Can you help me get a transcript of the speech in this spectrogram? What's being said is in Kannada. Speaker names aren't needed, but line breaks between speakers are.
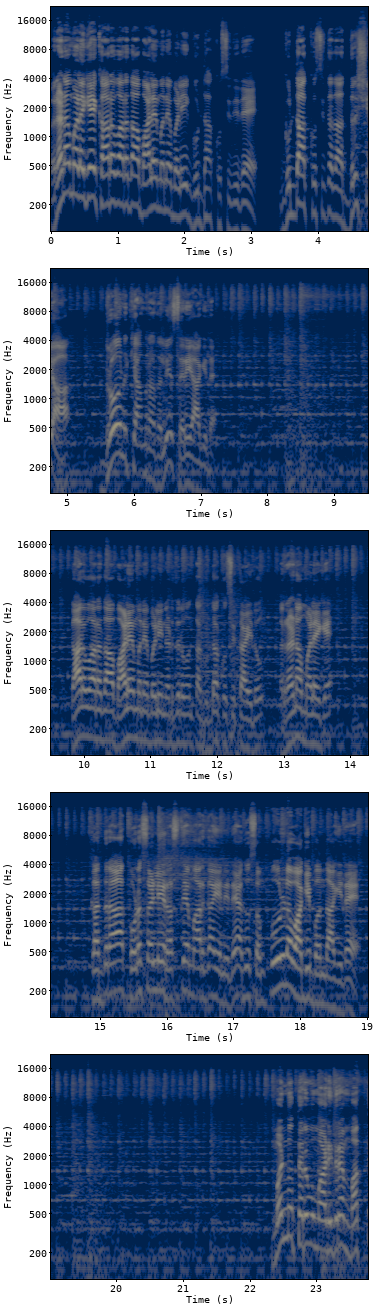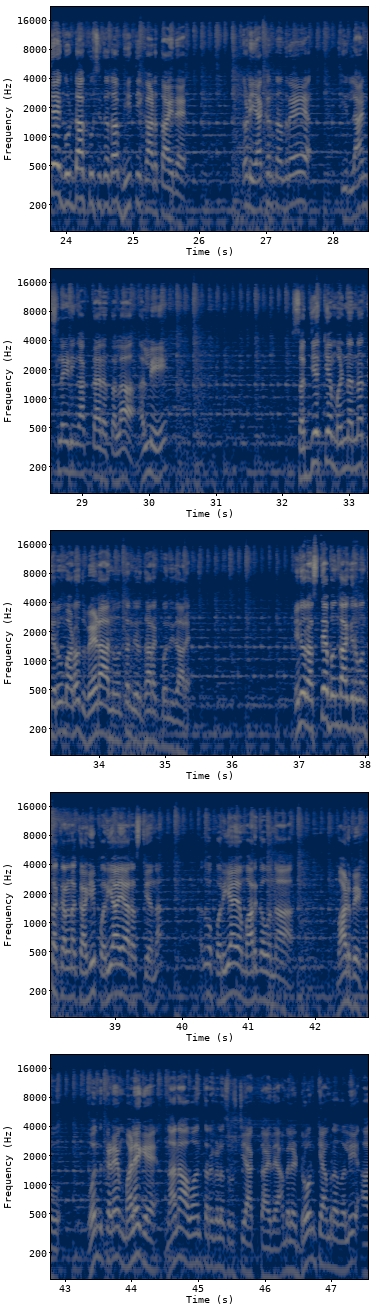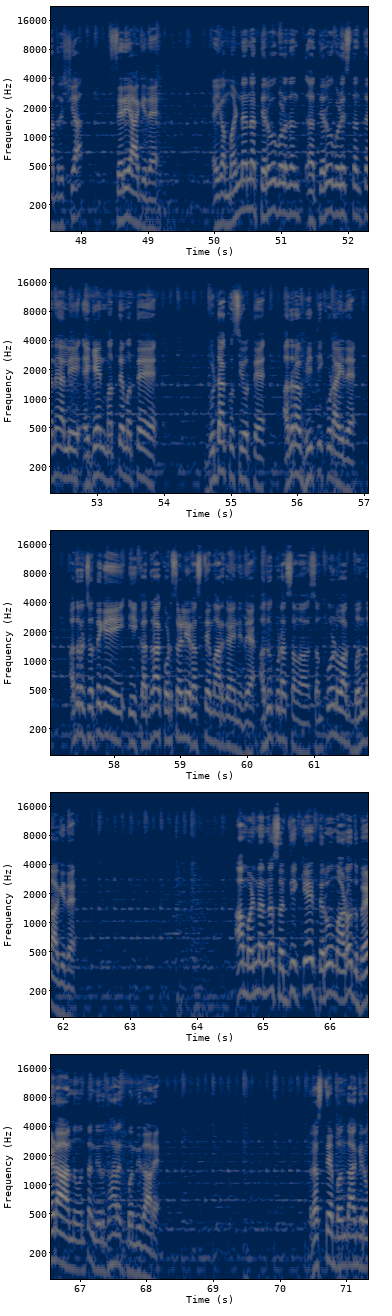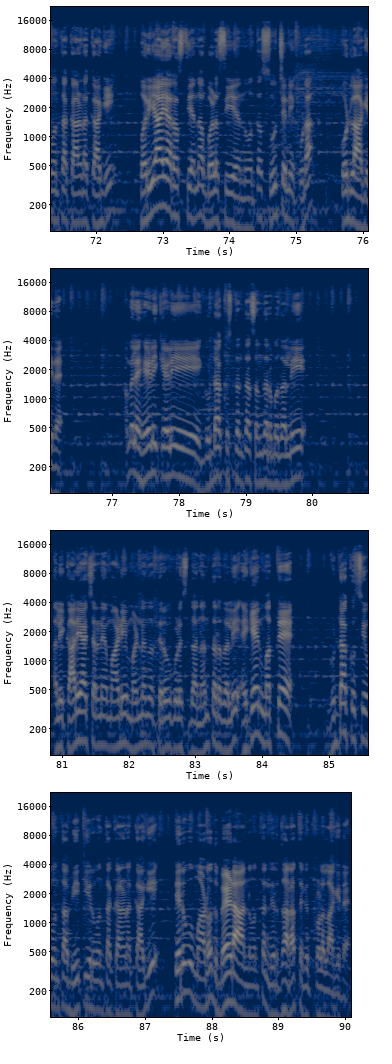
ರಣಮಳೆಗೆ ಕಾರವಾರದ ಬಾಳೆಮನೆ ಬಳಿ ಗುಡ್ಡ ಕುಸಿದಿದೆ. ಗುಡ್ಡ ಕುಸಿತದ ದೃಶ್ಯ ಡ್ರೋನ್ ಕ್ಯಾಮೆರಾದಲ್ಲಿ ಸೆರೆಯಾಗಿದೆ. ಕಾರವಾರದ ಬಾಳೆಮನೆ ಬಳಿ ನಡೆದಿರುವಂತಹ ಗುಡ್ಡ ಕುಸಿತ ಇದು. ರಣಮಳೆಗೆ ಕದ್ರಾ ಕೊಡಸಳ್ಳಿ ರಸ್ತೆ ಮಾರ್ಗ ಏನಿದೆ, ಅದು ಸಂಪೂರ್ಣವಾಗಿ ಬಂದ್ ಆಗಿದೆ. ಮಣ್ಣು ತೆರವು ಮಾಡಿದ್ರೆ ಮತ್ತೆ ಗುಡ್ಡ ಕುಸಿತದ ಭೀತಿ ಕಾಡ್ತಾ ಇದೆ. ನೋಡಿ, ಯಾಕಂತಂದ್ರೆ ಈ ಲ್ಯಾಂಡ್ ಸ್ಲೈಡಿಂಗ್ ಆಗ್ತಾ ಇರತ್ತಲ್ಲ, ಅಲ್ಲಿ ಸದ್ಯಕ್ಕೆ ಮಣ್ಣನ್ನ ತೆರವು ಮಾಡೋದು ಬೇಡ ಅನ್ನುವಂಥ ನಿರ್ಧಾರಕ್ಕೆ ಬಂದಿದ್ದಾರೆ. ಇನ್ನು ರಸ್ತೆ ಬಂದಾಗಿರುವಂಥ ಕಾರಣಕ್ಕಾಗಿ ಪರ್ಯಾಯ ರಸ್ತೆಯನ್ನ ಅಥವಾ ಪರ್ಯಾಯ ಮಾರ್ಗವನ್ನ ಮಾಡಬೇಕು. ಒಂದು ಕಡೆ ಮಳೆಗೆ ನಾನಾ ಅವಾಂತರಗಳು ಸೃಷ್ಟಿಯಾಗ್ತಾ ಇದೆ. ಆಮೇಲೆ ಡ್ರೋನ್ ಕ್ಯಾಮ್ರಾದಲ್ಲಿ ಆ ದೃಶ್ಯ ಸೆರೆಯಾಗಿದೆ. ಈಗ ಮಣ್ಣನ್ನು ತೆರವುಗೊಳ್ಳದಂತ ತೆರವುಗೊಳಿಸಿದಂತೆಯೇ ಅಲ್ಲಿ ಎಗೇನ್ ಮತ್ತೆ ಮತ್ತೆ ಗುಡ್ಡ ಕುಸಿಯುತ್ತೆ. ಅದರ ಭೀತಿ ಕೂಡ ಇದೆ. ಅದರ ಜೊತೆಗೆ ಈ- ಕದ್ರಾ ಕೊಡಸಳ್ಳಿ ರಸ್ತೆ ಮಾರ್ಗ ಏನಿದೆ, ಅದು ಕೂಡ ಸಂಪೂರ್ಣವಾಗಿ ಬಂದ್ ಆಗಿದೆ. ಆ ಮಣ್ಣನ್ನ ಸದ್ಯಕ್ಕೆ ತೆರವು ಮಾಡೋದು ಬೇಡ ಅನ್ನುವಂಥ ನಿರ್ಧಾರಕ್ಕೆ ಬಂದಿದ್ದಾರೆ. ರಸ್ತೆ ಬಂದ್ ಆಗಿರುವಂಥ ಕಾರಣಕ್ಕಾಗಿ ಪರ್ಯಾಯ ರಸ್ತೆಯನ್ನ ಬಳಸಿ ಅನ್ನುವಂಥ ಸೂಚನೆ ಕೂಡ ಕೊಡಲಾಗಿದೆ. ಆಮೇಲೆ ಹೇಳಿ ಕೇಳಿ ಗುಡ್ಡ ಕುಸಿದಂಥ ಸಂದರ್ಭದಲ್ಲಿ ಅಲ್ಲಿ ಕಾರ್ಯಾಚರಣೆ ಮಾಡಿ ಮಣ್ಣನ್ನು ತೆರವುಗೊಳಿಸಿದ ನಂತರದಲ್ಲಿ ಅಗೇನ್ ಮತ್ತೆ ಗುಡ್ಡ ಕುಸಿಯುವಂಥ ಭೀತಿ ಇರುವಂಥ ಕಾರಣಕ್ಕಾಗಿ ತೆರವು ಮಾಡೋದು ಬೇಡ ಅನ್ನುವಂಥ ನಿರ್ಧಾರ ತೆಗೆದುಕೊಳ್ಳಲಾಗಿದೆ.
